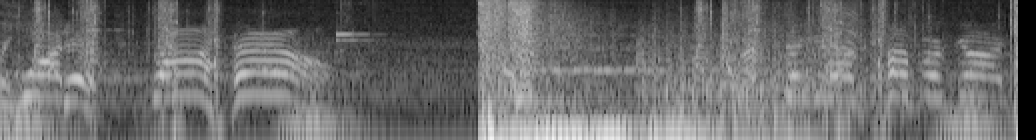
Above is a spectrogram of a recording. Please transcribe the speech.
Holy what shit! the hell? Let's take it out cover guys!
